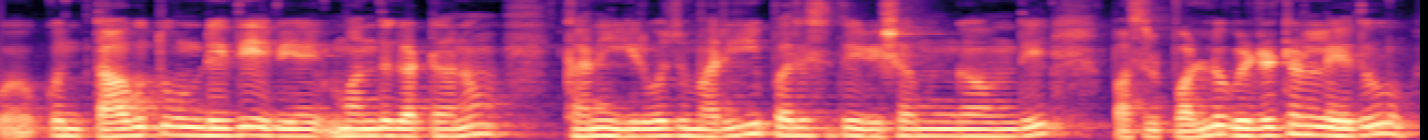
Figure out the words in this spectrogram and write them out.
కొంచెం తాగుతూ ఉండేది. మందు గట్టాను. కానీ ఈరోజు మరీ పరిస్థితి విషమంగా ఉంది. అసలు పళ్ళు విడటం లేదు.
